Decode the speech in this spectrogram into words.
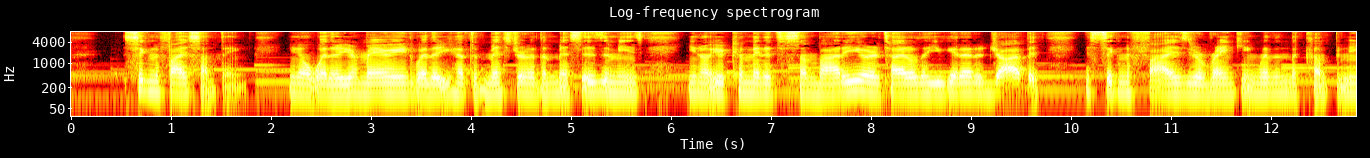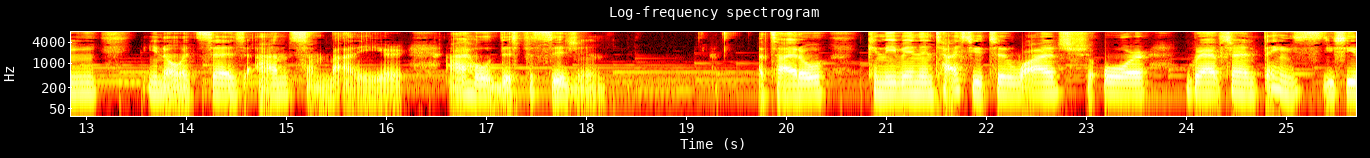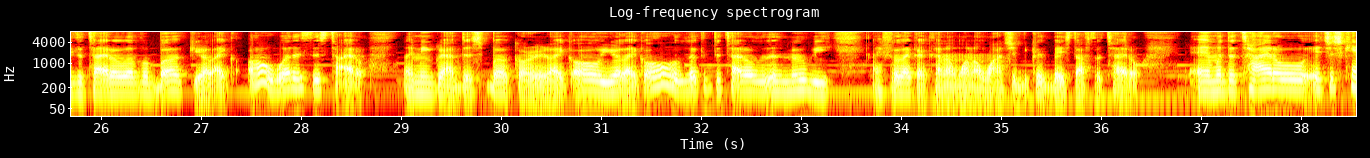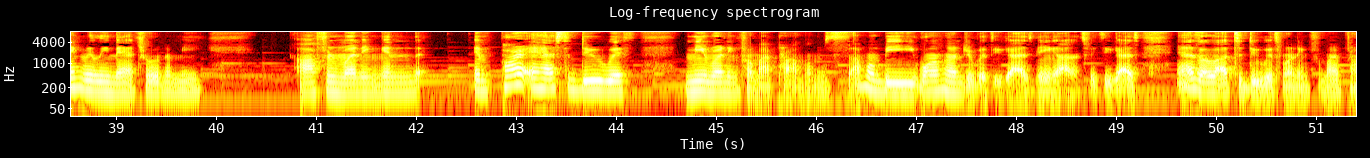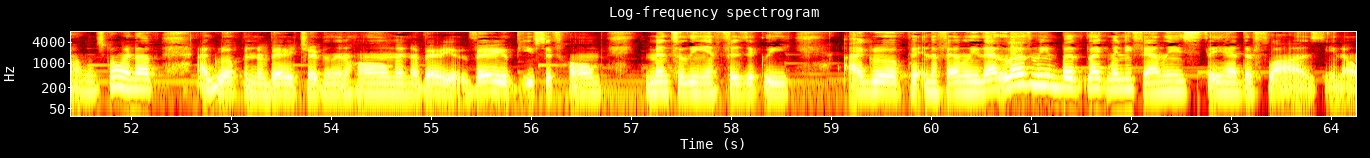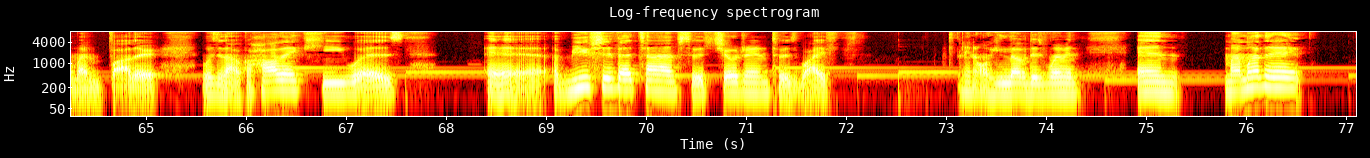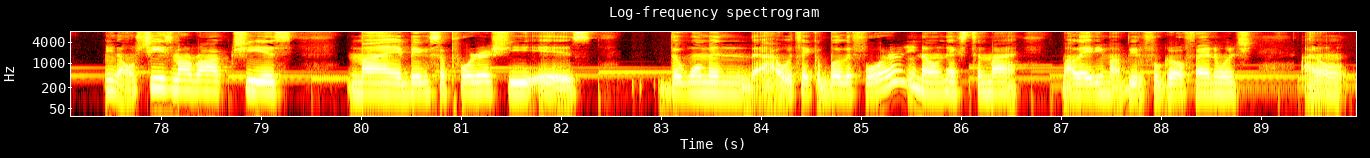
signify something. You know, whether you're married, whether you have the Mr. or the Mrs., it means you know you're committed to somebody or a title that you get at a job it, it signifies your ranking within the company you know it says i'm somebody or i hold this position a title can even entice you to watch or grab certain things. You see the title of a book, you're like, oh, what is this title? Let me grab this book. Or you're like, oh, you're like, oh, look at the title of this movie. I feel like I kind of want to watch it because based off the title. And with the title, it just came really natural to me, off and running. And in part, it has to do with me running from my problems. I'm gonna be 100 with you guys, being honest with you guys. It has a lot to do with running from my problems. Growing up, I grew up in a very turbulent home and a very, very abusive home, mentally and physically. I grew up in a family that loved me, but like many families, they had their flaws. You know, my father was an alcoholic. He was uh, abusive at times to his children, to his wife you know, he loved his women. And my mother, you know, she's my rock. She is my biggest supporter. She is the woman that I would take a bullet for, you know, next to my my lady, my beautiful girlfriend, which I don't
